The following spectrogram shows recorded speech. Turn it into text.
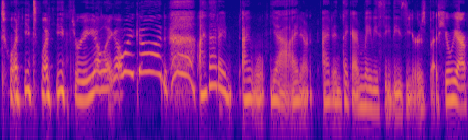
2023. I'm like, oh my God. I thought I'd, I, yeah, I don't, I didn't think I'd maybe see these years, but here we are.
